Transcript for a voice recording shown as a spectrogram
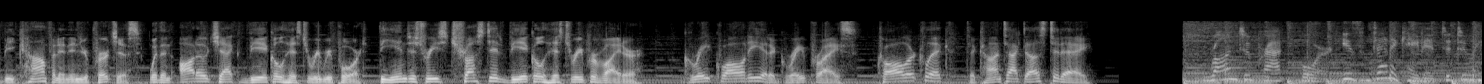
Be confident in your purchase with an AutoCheck Vehicle History Report, the industry's trusted vehicle history provider. Great quality at a great price. Call or click to contact us today. Ron DuPratt Ford is dedicated to doing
